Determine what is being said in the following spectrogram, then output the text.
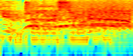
you tell the rest of your.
